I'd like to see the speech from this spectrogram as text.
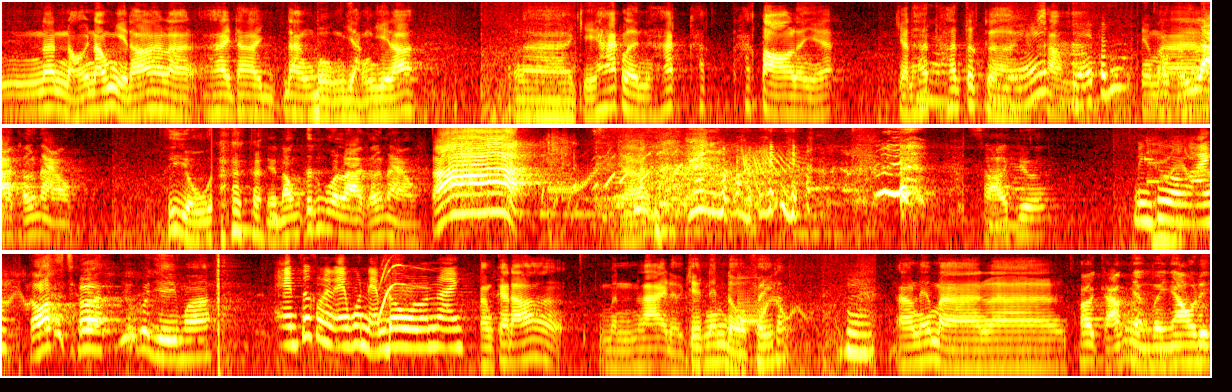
nó nổi nóng gì đó hay là hay ta đang buồn giận gì đó. Là chị hát lên hát hát hát to lên vậy á cho nó hết hết tức rồi dễ xong dễ tính. Nhưng mà thử la cỡ nào? Thí dụ giờ nóng tính qua la cỡ nào? À! dạ. sợ chưa? Bình thường anh? Có thấy chưa chứ có gì mà. Em tức lên em có ném đồ luôn anh. Không, cái đó mình like được chứ ném đồ phí lắm. Ừ. à, nếu mà là thôi cảm nhận về nhau đi.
